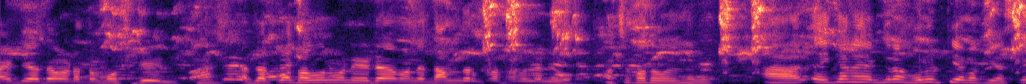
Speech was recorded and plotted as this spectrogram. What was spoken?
আইডিয়া দেওয়াটা তো মুশকিল। আচ্ছা কথা বলব না এটা মানে দাম দর কথা বলে নিব। আচ্ছা কথা বলে নেবে। আর এইখানে এক জোড়া হলুদ টিয়া পাখি আছে।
